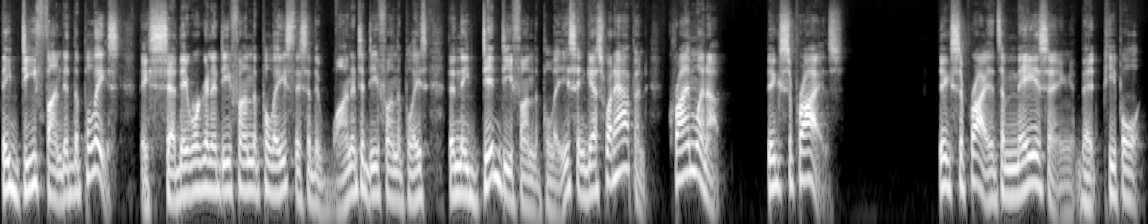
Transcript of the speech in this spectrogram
they defunded the police. They said they were going to defund the police. They said they wanted to defund the police. Then they did defund the police, and guess what happened? Crime went up. Big surprise. Big surprise. It's amazing that people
